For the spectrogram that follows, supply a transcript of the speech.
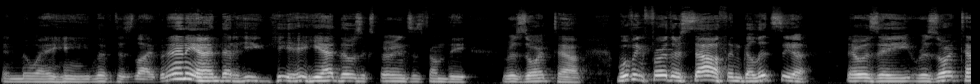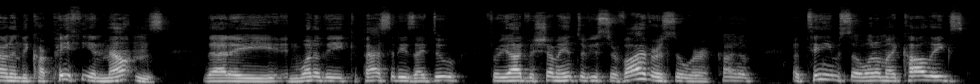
in the way he lived his life. But in any end, that he he he had those experiences from the resort town. Moving further south in Galicia, there was a resort town in the Carpathian Mountains that a in one of the capacities I do for Yad Vashem, I interview survivors, so we're kind of a team. So one of my colleagues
